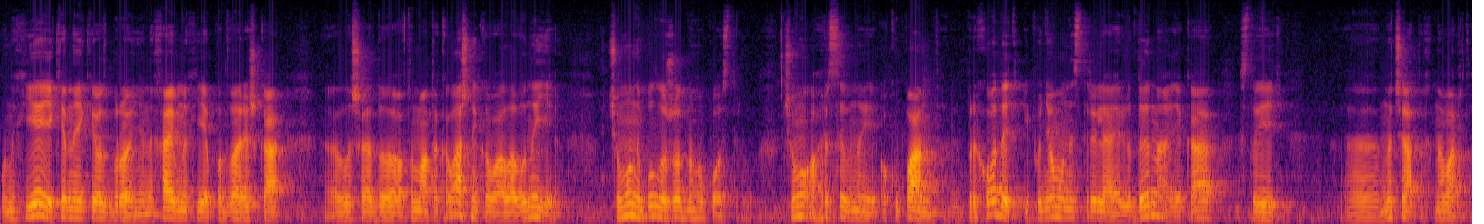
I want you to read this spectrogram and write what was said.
у них є яке на яке озброєння. Нехай в них є по два ріжка е, лише до автомата Калашникова, але вони є. Чому не було жодного пострілу? Чому агресивний окупант приходить і по ньому не стріляє людина, яка стоїть е, на чатах, на варті?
